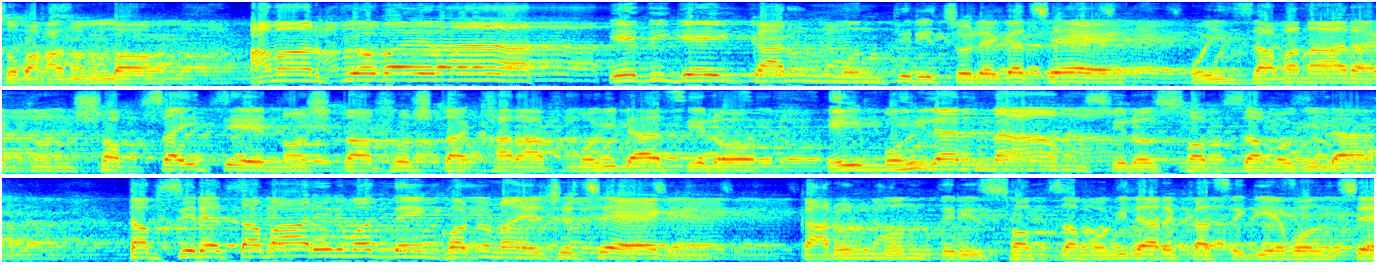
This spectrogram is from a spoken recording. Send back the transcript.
সুবহানাল্লাহ। আমার প্রিয় ভাইরা এদিকে এই কারুন মন্ত্রী চলে গেছে। ওই জামানার একজন সবচাইতে নষ্টা ফষ্টা খারাপ মহিলা ছিল। এই মহিলার নাম ছিল সবজা মহিলা। তাফসিরে তাবারির মধ্যে ঘটনা এসেছে। কারণ মন্ত্রী সবজা মহিলার কাছে গিয়ে বলছে,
